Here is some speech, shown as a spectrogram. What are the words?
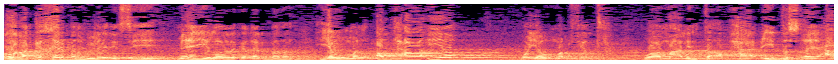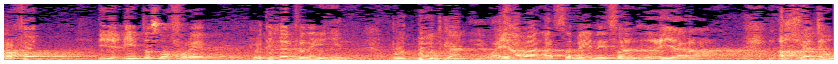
Laba ka khayr badan buu ilah idin siiyey. Yihiin labada ka khayr badan. Yowma aladxaa iyo wa yowma alfitr waa maalinta adxaa ciidda carafo iyo ciidda soofureed way ka khayr badan yihiin. Boodboodkan iyo waxyaabahan aad samaynaysaan iyo ciyaarahan. Akhrajahu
